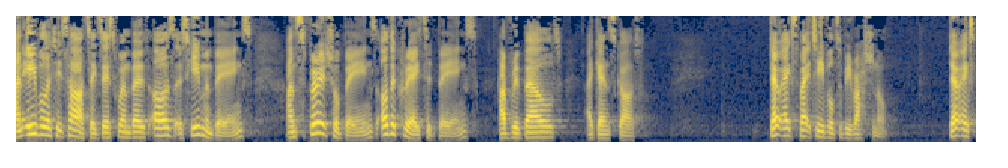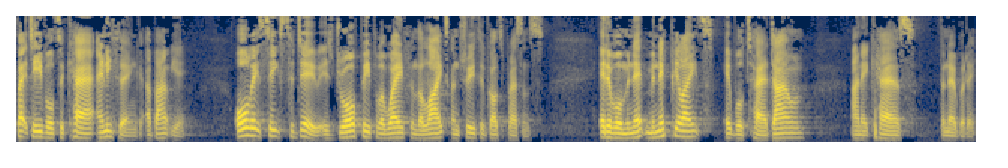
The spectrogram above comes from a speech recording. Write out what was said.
And evil at its heart exists when both us as human beings and spiritual beings, other created beings, have rebelled against God. Don't expect evil to be rational. Don't expect evil to care anything about you. All it seeks to do is draw people away from the light and truth of God's presence. It will manipulate, it will tear down, and it cares for nobody.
